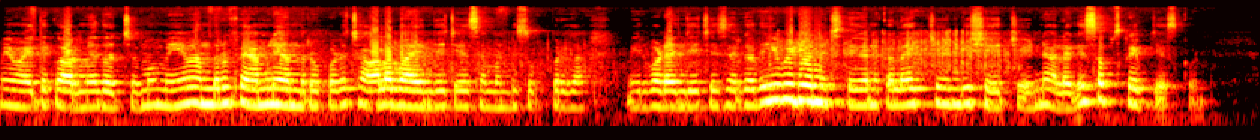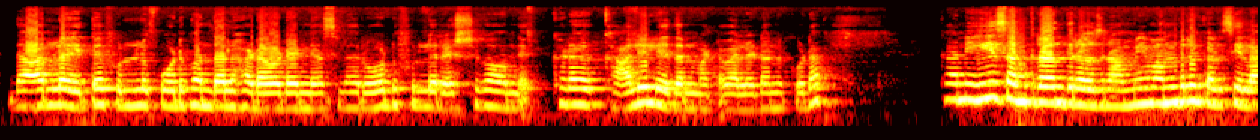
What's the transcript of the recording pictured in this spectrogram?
మేమైతే కార్ మీద వచ్చాము. మేమందరం ఫ్యామిలీ అందరూ కూడా చాలా బాగా ఎంజాయ్ చేసామండి సూపర్గా మీరు కూడా ఎంజాయ్ చేశారు కదా. ఈ వీడియో నచ్చితే కనుక లైక్ చేయండి షేర్ చేయండి అలాగే సబ్స్క్రైబ్ చేసుకోండి. దారిలో అయితే ఫుల్ కోడి పందాలు హడావడండి. అసలు రోడ్డు ఫుల్ రష్గా ఉంది. ఎక్కడ ఖాళీ లేదనమాట వెళ్ళడానికి కూడా. కానీ ఈ సంక్రాంతి రోజున మేమందరం కలిసి ఇలా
